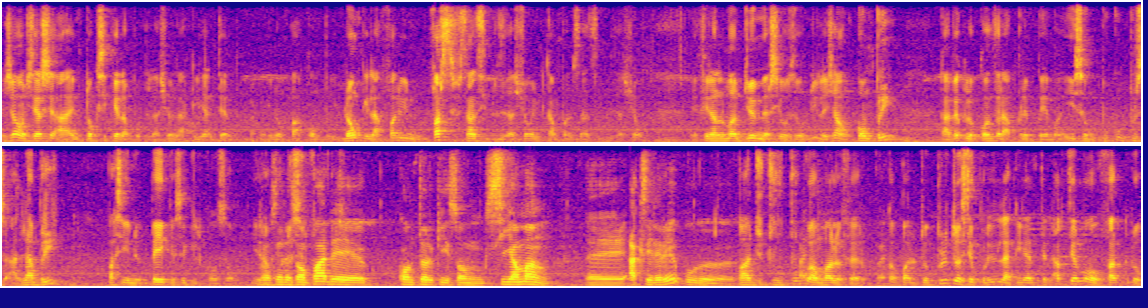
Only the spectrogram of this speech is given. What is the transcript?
les gens ont cherché à intoxiquer la population, la clientèle. Ils n'ont pas compris. Donc, il a fallu une vaste sensibilisation, une campagne de sensibilisation. Et finalement, Dieu merci, aujourd'hui, les gens ont compris qu'avec le contrat après paiement, ils sont beaucoup plus à l'abri parce qu'ils ne payent que ce qu'ils consomment. Il y aura Donc ce ne sont pas des compteurs qui sont sciemment euh, accélérés pour... euh, Pas du tout. Pourquoi on va le faire? Pourquoi pas du tout? Plutôt c'est pour aider la clientèle. Actuellement, on facture,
